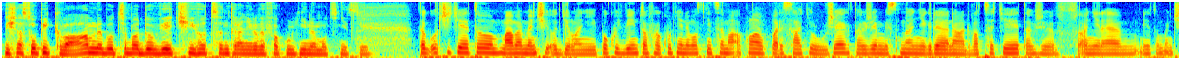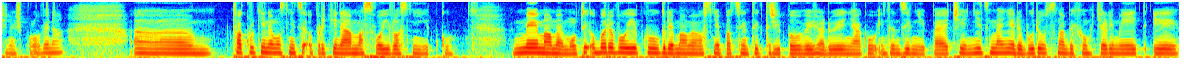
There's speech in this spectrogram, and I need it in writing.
když nastoupí k vám nebo třeba do většího centra někde ve fakultní nemocnici tak určitě je to, máme menší oddělení. Pokud vím, ta fakultní nemocnice má okolo 50 lůžek, takže my jsme někde na 20, takže ani ne, je to menší než polovina. Ehm, fakultní nemocnice oproti nám má svoji vlastní jípku. My máme multioborovou jípku, kde máme vlastně pacienty, kteří vyžadují nějakou intenzivní péči. Nicméně do budoucna bychom chtěli mít i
